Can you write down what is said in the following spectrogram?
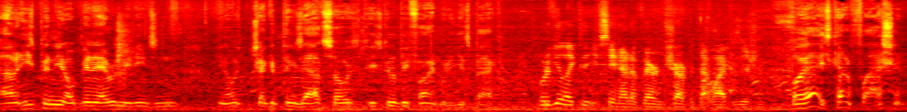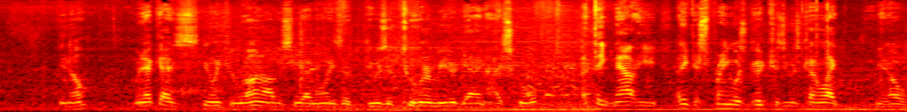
Um, and he's been, you know, been at every meetings and you know checking things out, so he's going to be fine when he gets back. What have you liked that you've seen out of Aaron Sharp at that wide position? Oh yeah, he's kind of flashing, you know. I mean, that guy's, you know, he can run. Obviously, I know he's a he was a 200 meter guy in high school. I think now he, I think the spring was good because he was kind of like, you know,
